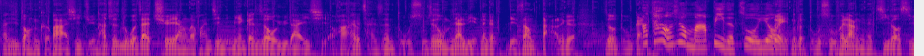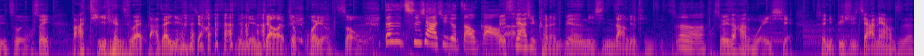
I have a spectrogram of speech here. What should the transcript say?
反正一种很可怕的细菌，它就是如果在缺氧的环境里面跟肉遇在一起的话，它会产生毒素，就是我们现在脸那个脸上打那个肉毒杆啊，菌。它好像是有麻痹的作用。，对，那个毒素会让你的肌肉失去作用，所以把它提炼出来打在眼角，你的眼角就不会有皱纹。但是吃下去就糟糕了。对，吃下去可能就变成你心脏就停止。嗯，所以它很危险，所以你必须加那样子的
